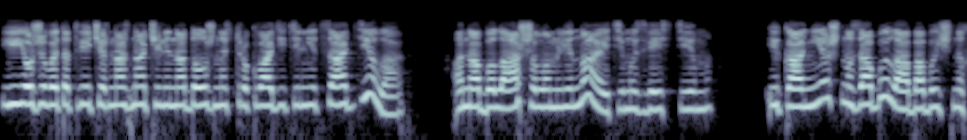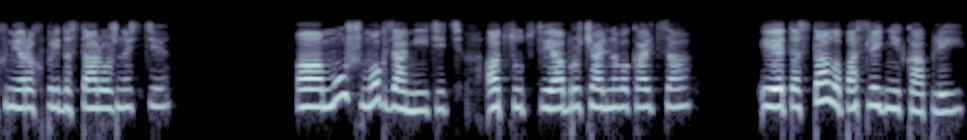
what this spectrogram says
Ее же в этот вечер назначили на должность руководительницы отдела. Она была ошеломлена этим известием и, конечно, забыла об обычных мерах предосторожности. А муж мог заметить отсутствие обручального кольца и это стало последней каплей,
